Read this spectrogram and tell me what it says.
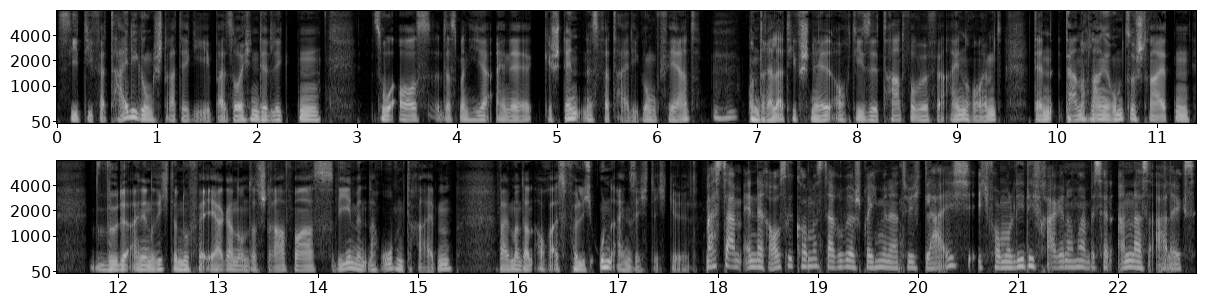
sieht die Verteidigungsstrategie bei solchen Delikten so aus, dass man hier eine Geständnisverteidigung fährt mhm. und relativ schnell auch diese Tatvorwürfe einräumt. Denn da noch lange rumzustreiten, würde einen Richter nur verärgern und das Strafmaß vehement nach oben treiben, weil man dann auch als völlig uneinsichtig gilt. Was da am Ende rausgekommen ist, darüber sprechen wir natürlich gleich. Ich formuliere die Frage nochmal ein bisschen anders, Alex.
